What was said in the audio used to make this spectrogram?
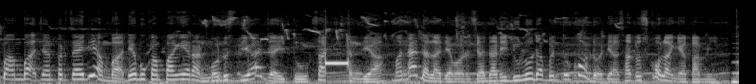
Mbak, mbak, jangan percaya dia mbak. Dia bukan pangeran, modus dia aja itu. Sayang dia, mana adalah dia manusia? Dari dulu udah bentuk kodok dia, satu sekolahnya kami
